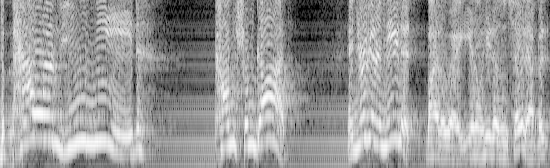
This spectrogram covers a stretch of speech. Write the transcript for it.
The power you need comes from God. And you're going to need it, by the way. You know, he doesn't say that, but,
